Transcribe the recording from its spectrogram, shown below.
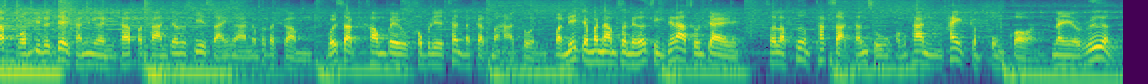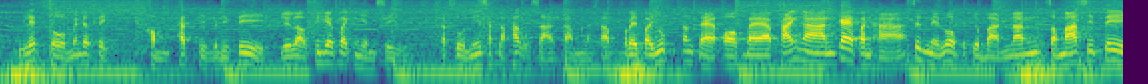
ครับ ผมบินเชษฐ์ขันเงินครับ ประธานเจ้าหน้าที่สายงานนวัตกรรม บริษัทคัมเบลคอร์ปอเรชั่นจำกัดมหาชน วันนี้จะมานำเสนอสิ่งที่น่าสนใจสำหรับเพิ่มทักษะชั้นสูงของท่านให้กับองค์กร ในเรื่อง Electromagnetic Compatibility หรือเราที่เรียกว่า EMC หลักสูตรนี้สำหรับภาคอุตสาหกรรมนะครับเอาไปประยุกต์ตั้งแต่ออกแบบใช้งานแก้ปัญหา ซึ่งในโลกปัจจุบันนั้นสมาร์ทซิตี้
